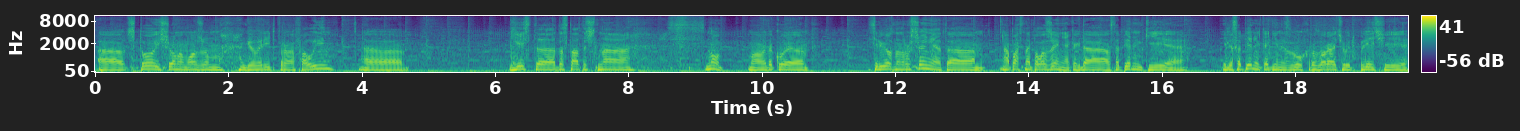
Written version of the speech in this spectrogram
А что еще мы можем говорить про фолы? Э, есть достаточно, ну, такое серьезное нарушение. Это опасное положение, когда соперники или соперник один из двух разворачивает плечи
